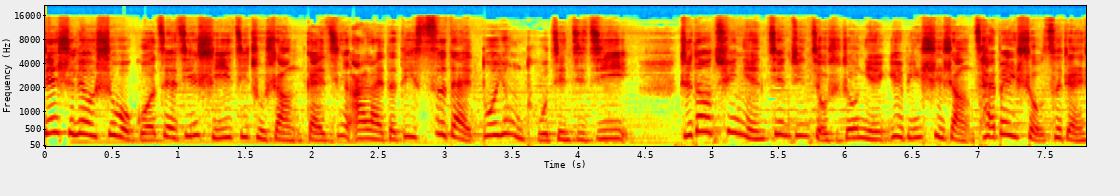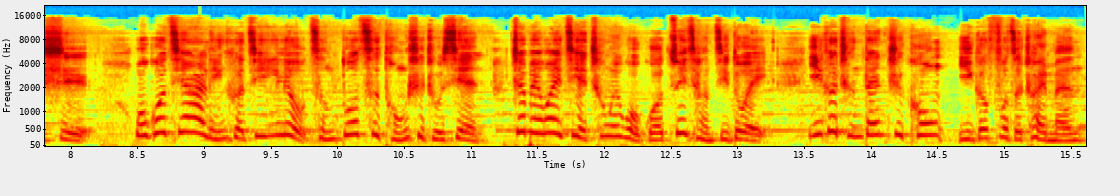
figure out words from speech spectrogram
歼十六是我国在歼十一基础上改进而来的第四代多用途歼击机，直到去年建军九十周年阅兵式上才被首次展示。我国歼二零和歼一六曾多次同时出现，这被外界称为我国最强机队，一个承担制空，一个负责踹门。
